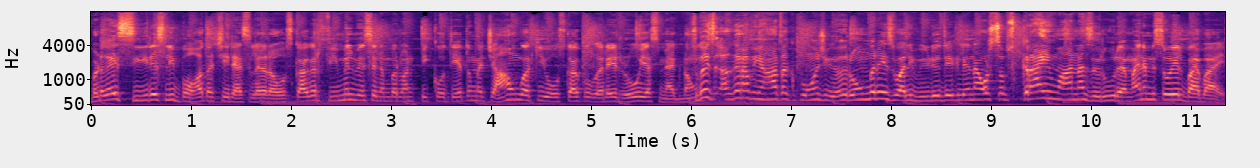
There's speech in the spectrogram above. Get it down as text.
बट गाइस सीरियसली बहुत अच्छी रेसलर है उसका अगर फीमेल में से नंबर वन पिक होती है तो मैं चाहूँगा कि ओस्का को करे रो या स्मैकडाउन so अगर आप यहाँ तक पहुँच गए हो रोमरेज वाली वीडियो देख लेना और सब्सक्राइब आना ज़रूर है। मैंने मिसोयल बाय बाय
